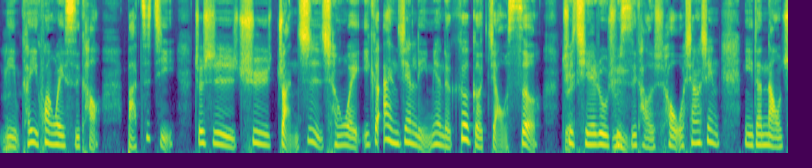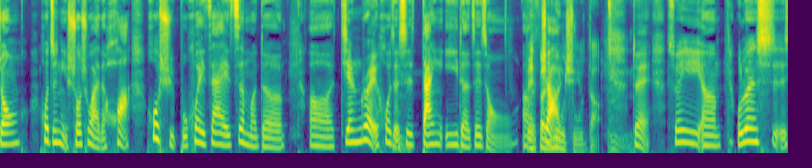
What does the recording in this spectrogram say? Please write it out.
你可以换位思考。嗯把自己就是去转制成为一个案件里面的各个角色，去切入、去思考的时候，嗯、我相信你的脑中或者你说出来的话，或许不会再这么的呃尖锐，或者是单一的这种、嗯、呃 judge 主导。嗯、对，所以嗯、呃，无论是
